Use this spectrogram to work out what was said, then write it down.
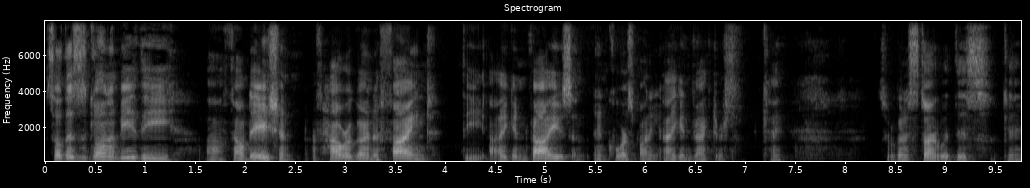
so this is going to be the uh, foundation of how we're going to find the eigenvalues and, and corresponding eigenvectors, okay. So we're going to start with this, okay.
